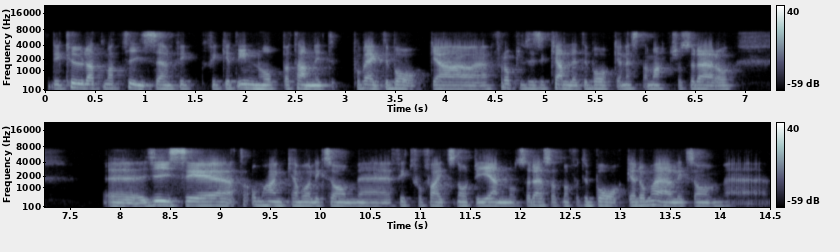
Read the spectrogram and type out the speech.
det är kul att Mathisen fick, fick ett inhopp, att han är på väg tillbaka. Eh, förhoppningsvis är Kalle tillbaka nästa match och sådär. Eh, JC, att om han kan vara liksom, eh, fit for fight snart igen och sådär så att man får tillbaka de här liksom, eh,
